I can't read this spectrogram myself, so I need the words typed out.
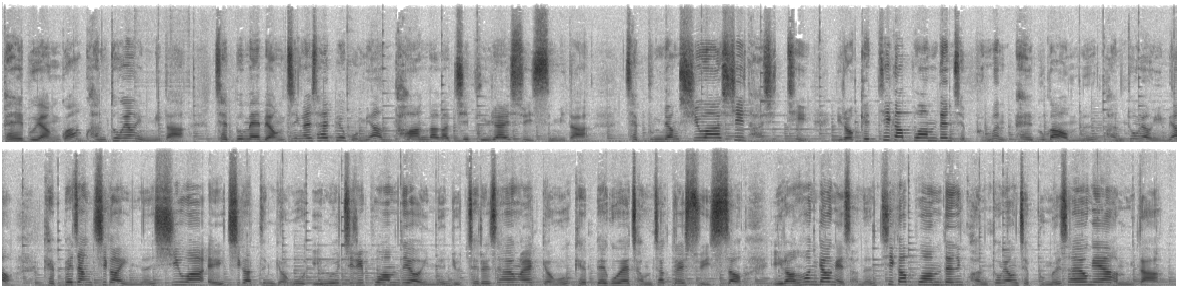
밸브형과 관통형입니다. 제품의 명칭을 살펴보면 다음과 같이 분류할 수 있습니다. 제품명 C와 C-T 이렇게 T가 포함된 제품은 밸브가 없는 관통형이며 개폐 장치가 있는 C와 H 같은 경우 이물질이 포함되어 있는 유체를 사용할 경우 개폐구에 점착될 수 있어 이런 환경에서는 T가 포함된 관통형 제품을 사용해야 합니다.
